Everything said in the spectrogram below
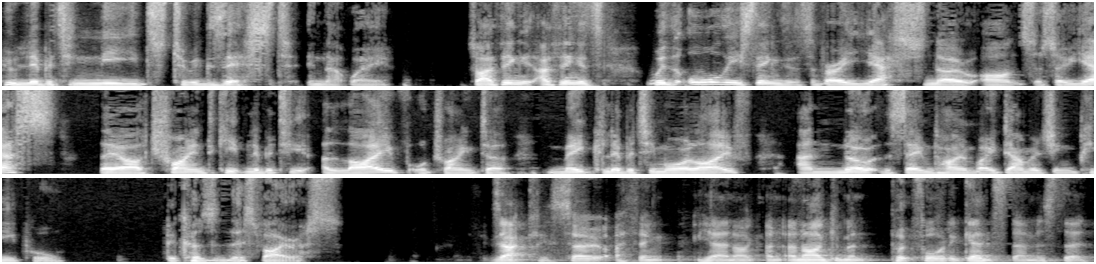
who liberty needs to exist in that way so i think i think it's with all these things it's a very yes no answer so yes they are trying to keep liberty alive or trying to make liberty more alive and no at the same time by damaging people because of this virus. Exactly. So I think, yeah, an, an, argument put forward against them is that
